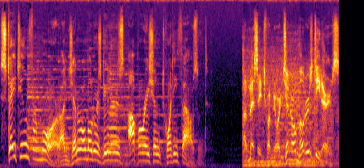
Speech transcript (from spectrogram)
Stay tuned for more on General Motors dealers Operation 20,000. A message from your General Motors dealers.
